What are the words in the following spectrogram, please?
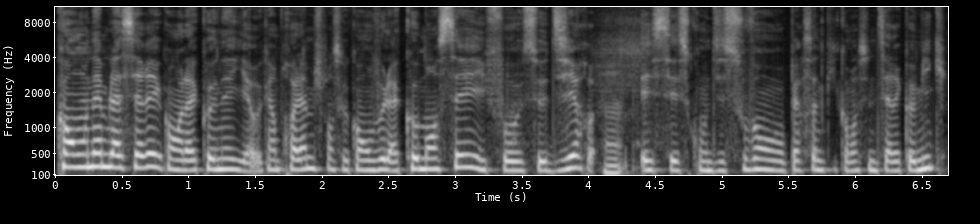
quand on aime la série et quand on la connaît, il n'y a aucun problème. Je pense que quand on veut la commencer, il faut se dire, et c'est ce qu'on dit souvent aux personnes qui commencent une série comique,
